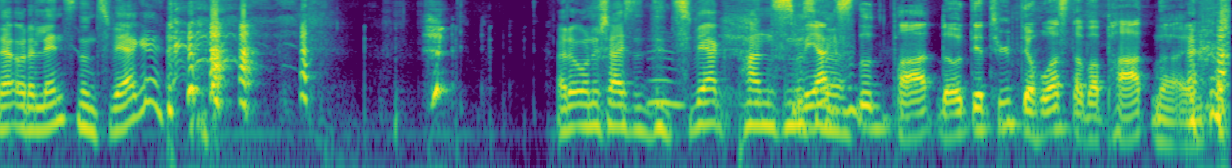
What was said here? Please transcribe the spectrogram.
Na, oder Lenzen und Zwerge? Oder ohne Scheiße, die Zwergpanzen. Zwergsen und Partner. Und der Typ, der horst aber Partner einfach.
